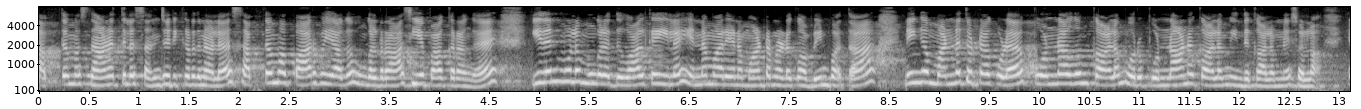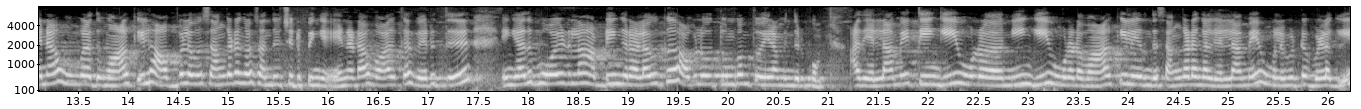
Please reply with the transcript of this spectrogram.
சப்தம ஸ்தானத்தில் சஞ்சரிக்கிறதுனால சப்தம பார்வையாக உங்கள் ராசியை பார்க்குறாங்க. இதன் மூலம் உங்களது வாழ்க்கையில் என்ன மாதிரியான மாற்றம் நடக்கும் அப்படின்னு பார்த்தா நீங்கள் மண்ணை தொட்டால் கூட பொன்னாகும் காலம் ஒரு பொன்னான காலம் இந்த காலம்னே சொல்லலாம். ஏன்னா உங்களது வாழ்க்கையில் அவ்வளவு சங்கடங்கள் சந்திச்சிருப்பீங்க. என்னடா வாழ்க்கை வெறுத்து எங்கேயாவது போயிடலாம் அப்படிங்கிற அளவுக்கு அவ்வளோ துன்பம் துயரம் இருந்திருக்கும் அது எல்லாமே தீங்கி உங்களோட நீங்கி உங்களோட வாழ்க்கையில் இருந்த சங்கடங்கள் எல்லாமே உங்களை விட்டு விலகி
